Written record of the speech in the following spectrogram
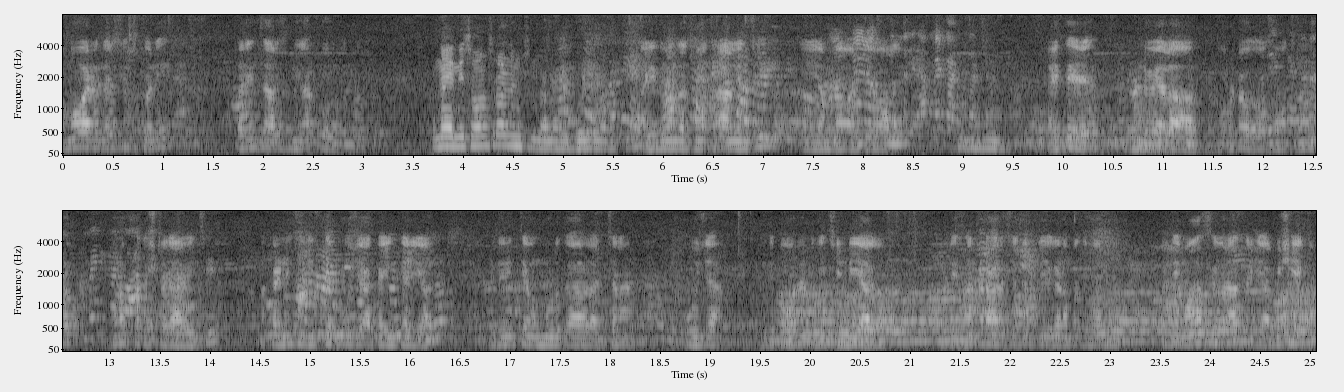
అమ్మవారిని దర్శించుకొని ధరించాల్సిందిగా కోరుతున్నాను అన్న ఎన్ని సంవత్సరాల నుంచి ఉందన్న ఈ గుడి మనకి? ఐదు వందల సంవత్సరాల నుంచి ఈ అమ్మవారి దేవాలయం. అయితే రెండు వేల ఒకటో సంవత్సరంలో పునఃప్రతిష్ఠ గావించి అక్కడి నుంచి నిత్య పూజ కైంకర్యాలు ప్రతినిత్యం మూడు కాలాల అర్చన పూజ ప్రతి పౌర్ణమికి చండీ యాగం ప్రతి సంకటార చతుర్థి గణపతి హోమం ప్రతి మహాశివరాత్రికి అభిషేకం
